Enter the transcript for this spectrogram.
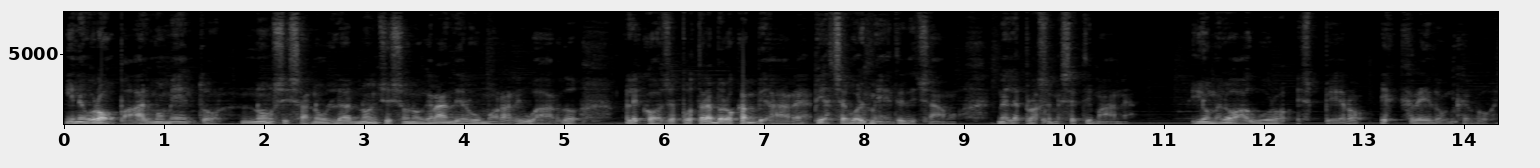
in Europa. Al momento non si sa nulla, non ci sono grandi rumor a riguardo, ma le cose potrebbero cambiare piacevolmente, diciamo, nelle prossime settimane. Io me lo auguro e spero e credo anche voi.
